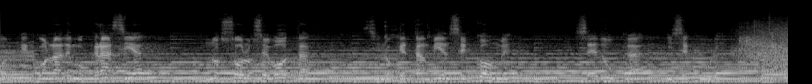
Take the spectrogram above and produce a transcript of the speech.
porque con la democracia no solo se vota, sino que también se come, se educa y se cura.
